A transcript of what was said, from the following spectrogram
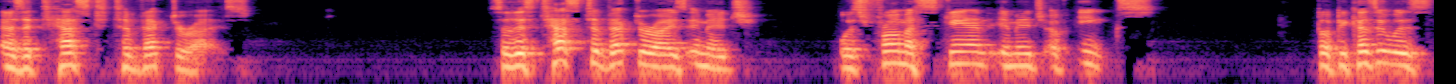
as a test to vectorize. So this test to vectorize image was from a scanned image of inks. But because it was,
